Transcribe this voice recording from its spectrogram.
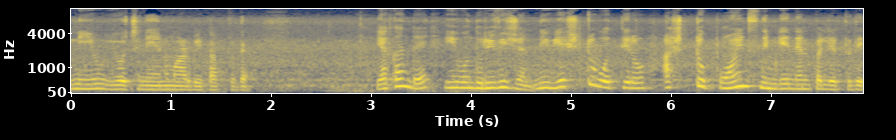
ನೀವು ಯೋಚನೆಯನ್ನು ಮಾಡಬೇಕಾಗ್ತದೆ. ಯಾಕಂದರೆ ಈ ಒಂದು ರಿವಿಷನ್ ನೀವು ಎಷ್ಟು ಓದ್ತಿರೋ ಅಷ್ಟು ಪಾಯಿಂಟ್ಸ್ ನಿಮಗೆ ನೆನಪಲ್ಲಿರ್ತದೆ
